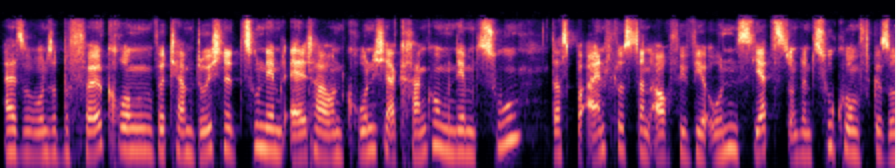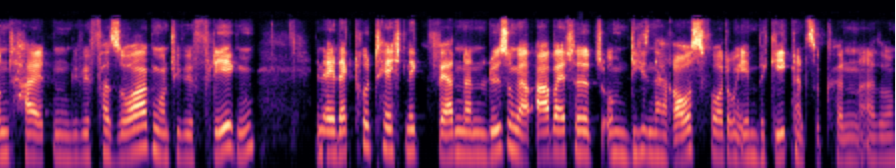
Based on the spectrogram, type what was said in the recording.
Also unsere Bevölkerung wird ja im Durchschnitt zunehmend älter und chronische Erkrankungen nehmen zu. Das beeinflusst dann auch, wie wir uns jetzt und in Zukunft gesund halten, wie wir versorgen und wie wir pflegen. In der Elektrotechnik werden dann Lösungen erarbeitet, um diesen Herausforderungen eben begegnen zu können. Also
